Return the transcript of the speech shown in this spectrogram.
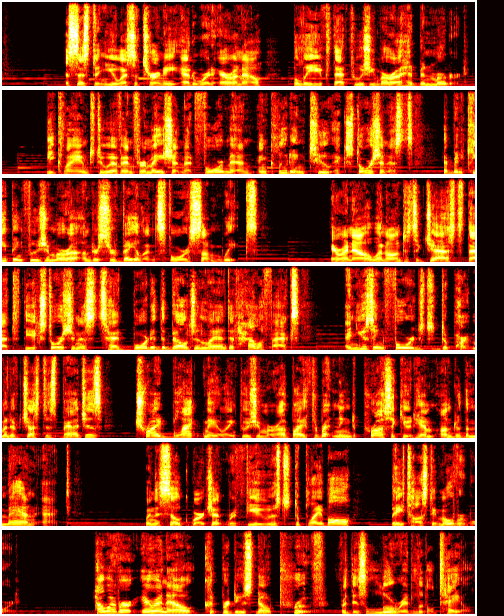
Assistant U.S. Attorney Edward Aronow believed that Fujimura had been murdered. He claimed to have information that four men, including two extortionists, had been keeping Fujimura under surveillance for some weeks. Aronow went on to suggest that the extortionists had boarded the Belgenland at Halifax and using forged Department of Justice badges tried blackmailing Fujimura by threatening to prosecute him under the Mann Act. When the silk merchant refused to play ball, they tossed him overboard. However, Aronow could produce no proof for this lurid little tale.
